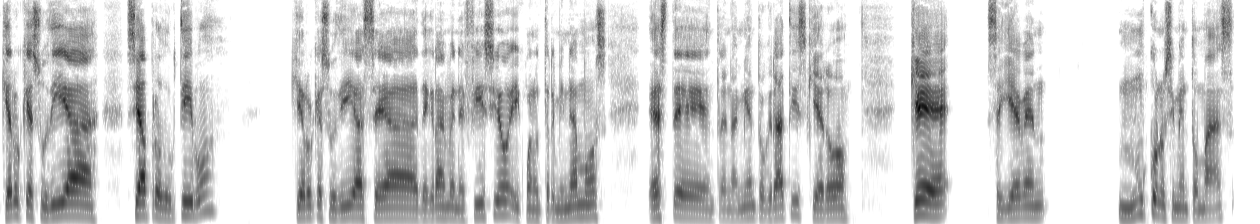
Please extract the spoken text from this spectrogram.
quiero que su día sea productivo. Quiero que su día sea de gran beneficio y cuando terminemos este entrenamiento gratis, quiero que se lleven un conocimiento más,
